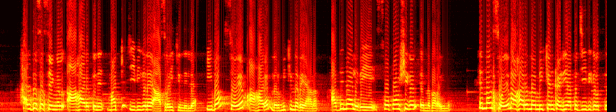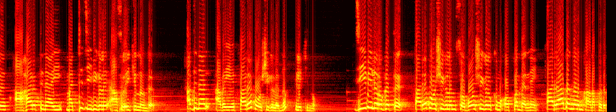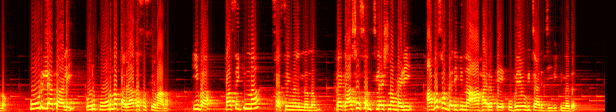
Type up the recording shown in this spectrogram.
ഹരിത സസ്യങ്ങൾ ആഹാരത്തിന് മറ്റു ജീവികളെ ആശ്രയിക്കുന്നില്ല. ഇവ സ്വയം ആഹാരം നിർമ്മിക്കുന്നവയാണ്. അതിനാൽ ഇവയെ സ്വപോഷികൾ എന്ന് പറയുന്നു. എന്നാൽ സ്വയം ആഹാരം നിർമ്മിക്കാൻ കഴിയാത്ത ജീവികൾക്ക് ആഹാരത്തിനായി മറ്റ് ജീവികളെ ആശ്രയിക്കുന്നുണ്ട്. അതിനാൽ അവയെ പരപോഷികളെന്നും വിളിക്കുന്നു. ജീവിലോകത്ത് പരപോഷികളും സ്വപോഷികൾക്കും ഒപ്പം തന്നെ പരാതങ്ങളും കാണപ്പെടുന്നു. മൂടില്ലാത്താളി ഒരു പൂർണ പരാത സസ്യമാണ്. ഇവ വസിക്കുന്ന സസ്യങ്ങളിൽ നിന്നും പ്രകാശ സംശ്ലേഷണം വഴി അവ സംഭരിക്കുന്ന ആഹാരത്തെ ഉപയോഗിച്ചാണ് ജീവിക്കുന്നത്.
